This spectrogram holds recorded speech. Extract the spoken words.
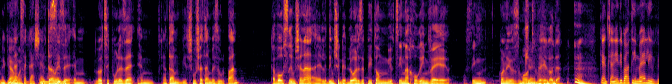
לגמרי. איזו הצגה שהם יותר עושים. מזה, הם לא ציפו לזה, הם מבחינתם ישבו שעתיים באיזה אולפן. כעבור 20 שנה, הילדים שגדלו על זה פתאום יוצאים מאחורים ועושים כל מיני יוזמות כן. ולא יודע. כן, כשאני דיברתי עם אלי ו-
